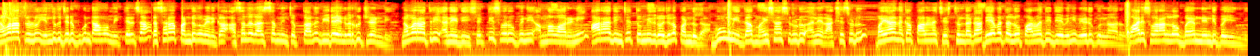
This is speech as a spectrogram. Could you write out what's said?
నవరాత్రులు ఎందుకు జరుపుకుంటామో మీకు తెలుసా? దసరా పండుగ వెనుక అసలు రహస్యం నేను చెప్తాను. వీడియో ఎండ్ వరకు చూడండి. నవరాత్రి అనేది శక్తి స్వరూపిణి అమ్మవారిని ఆరాధించే తొమ్మిది రోజుల పండుగ. భూమి మీద మహిషాసురుడు అనే రాక్షసుడు భయానక పాలన చేస్తుండగా దేవతలు పార్వతీదేవిని వేడుకున్నారు. వారి స్వరాల్లో భయం నిండిపోయింది.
